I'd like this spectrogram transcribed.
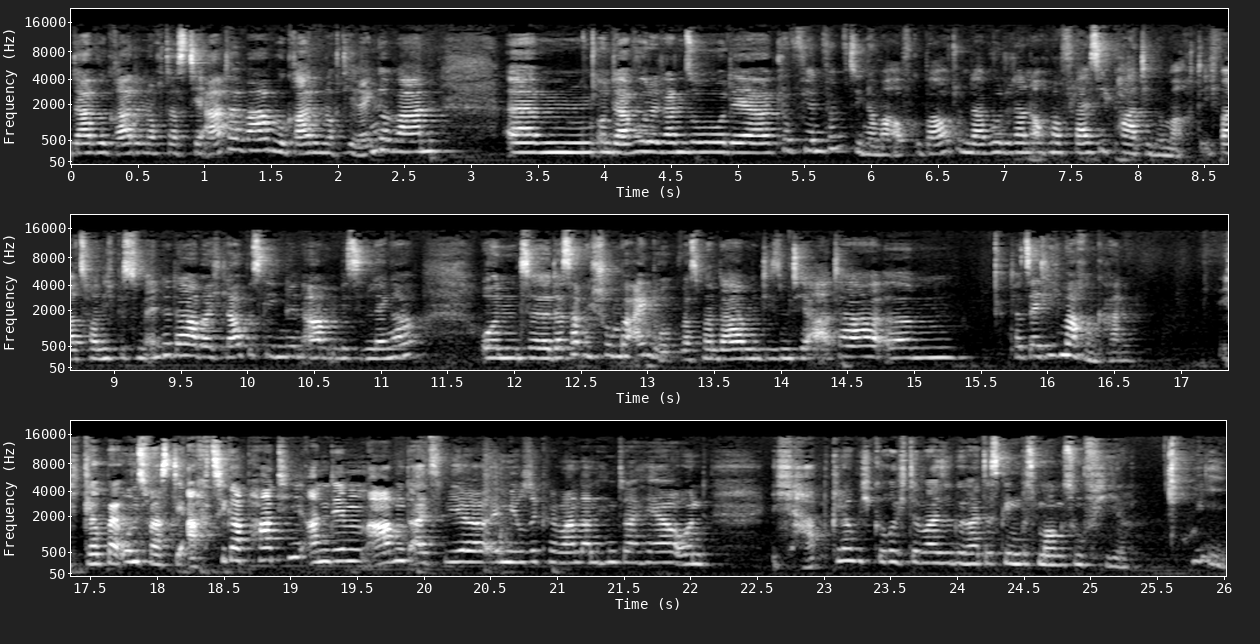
da wo gerade noch das Theater war, wo gerade noch die Ränge waren. Ähm, und da wurde dann so der Club 54 nochmal aufgebaut und da wurde dann auch noch fleißig Party gemacht. Ich war zwar nicht bis zum Ende da, aber ich glaube, es ging den Abend ein bisschen länger. Und äh, das hat mich schon beeindruckt, was man da mit diesem Theater ähm, tatsächlich machen kann. Ich glaube, bei uns war es die 80er-Party an dem Abend, als wir im Musical waren dann hinterher. Und ich habe, glaube ich, gerüchteweise gehört, es ging bis morgens um vier. Hui.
